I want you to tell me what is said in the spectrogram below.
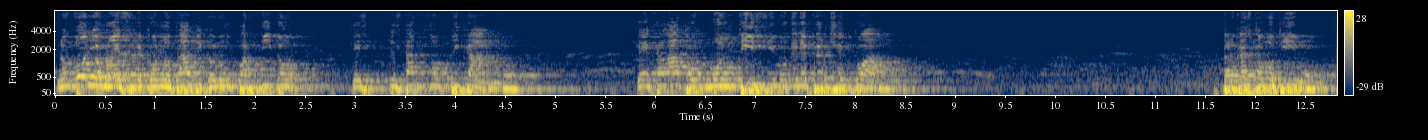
non vogliono essere connotati con un partito che, che sta zoppicando, che è calato moltissimo nelle percentuali. Per questo motivo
